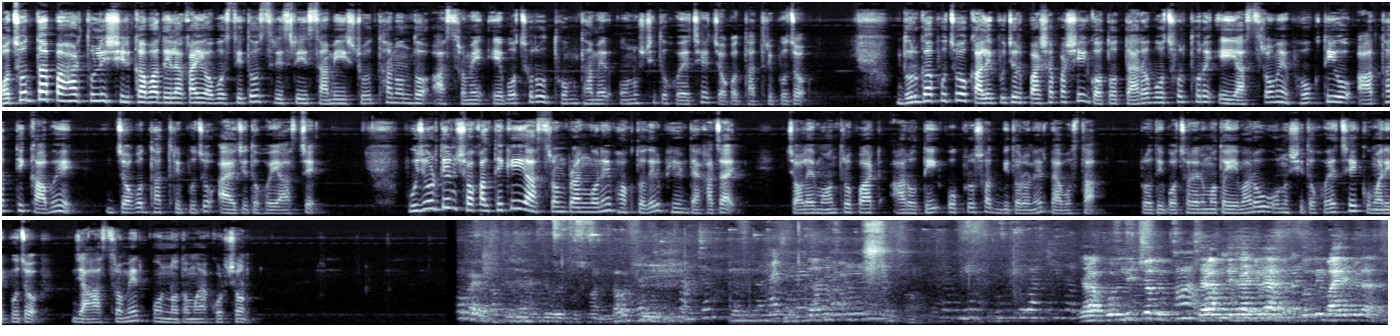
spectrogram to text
অযোধ্যা পাহাড়তলি শিরকাবাদ এলাকায় অবস্থিত শ্রী শ্রী স্বামী শ্রদ্ধানন্দ আশ্রমে এবছরও ধুমধামের অনুষ্ঠিত হয়েছে জগদ্ধাত্রী পুজো। দুর্গাপুজো ও কালী পুজোর পাশাপাশি গত তেরো বছর ধরে এই আশ্রমে ভক্তি ও আধ্যাত্মিক আবহে জগদ্ধাত্রী পুজো আয়োজিত হয়ে আসছে। পুজোর দিন সকাল থেকেই আশ্রম প্রাঙ্গণে ভক্তদের ভিড় দেখা যায়। চলে মন্ত্রপাঠ, আরতি ও প্রসাদ বিতরণের ব্যবস্থা। প্রতি বছরের মতো এবারও অনুষ্ঠিত হয়েছে কুমারী পুজো। যা আশ্রমের অন্যতম আকর্ষণ। যারা ফুল দিচ্ছ সেরা চলে আসো ফুল দিয়ে বাইরে চলে আসো।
